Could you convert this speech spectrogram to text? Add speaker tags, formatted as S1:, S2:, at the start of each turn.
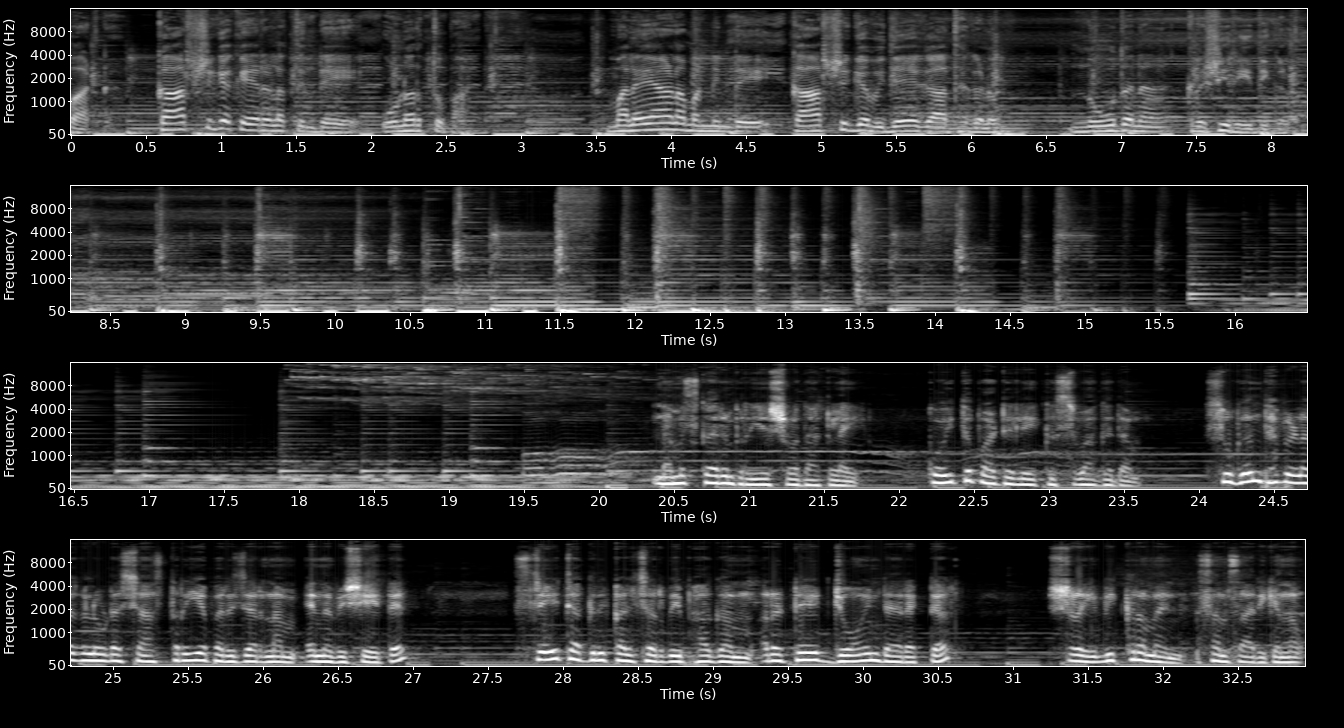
S1: കൊയ്ത്തുപാട്ട് കാർഷിക കേരളത്തിന്റെ ഉണർത്തുപാട്ട് മലയാള മണ്ണിന്റെ കാർഷിക വിജയഗാഥകളും നൂതന കൃഷിരീതികളും.
S2: നമസ്കാരം പ്രിയ ശ്രോതാക്കളെ. കൊയ്ത്തുപാട്ടിലേക്ക് സ്വാഗതം. സുഗന്ധവിളകളുടെ ശാസ്ത്രീയ പരിചരണം എന്ന വിഷയത്തിൽ സ്റ്റേറ്റ് അഗ്രികൾച്ചർ വിഭാഗം retired joint director Shri Vikraman സംസാരിക്കുന്നു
